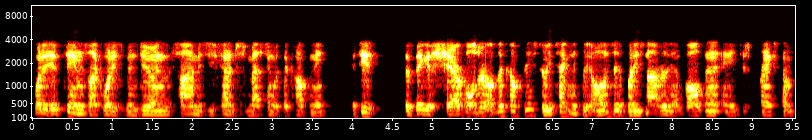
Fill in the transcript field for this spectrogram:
what it, seems like what he's been doing this time is he's kind of just messing with the company. If he's the biggest shareholder of the company, so he technically owns it, but he's not really involved in it, and he just pranks them.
